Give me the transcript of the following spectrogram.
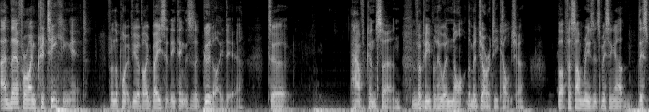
and therefore I'm critiquing it from the point of view of I basically think this is a good idea to have concern for people who are not the majority culture but for some reason it's missing out this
